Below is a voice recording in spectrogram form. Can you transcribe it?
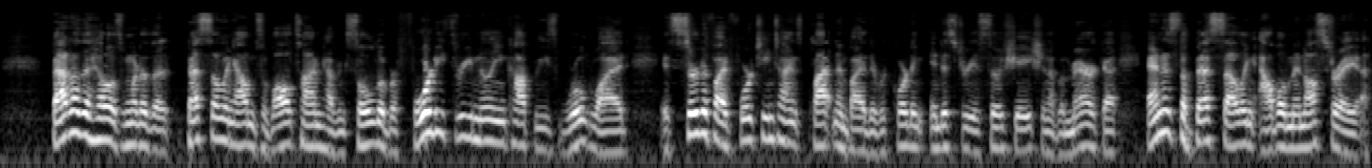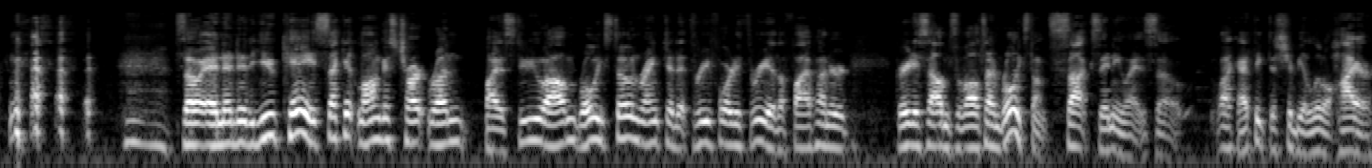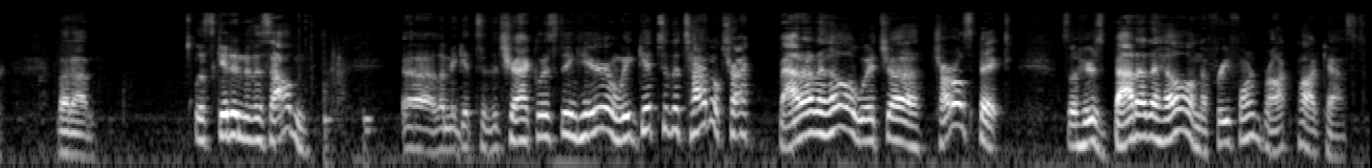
Bat Out of Hell is one of the best-selling albums of all time, having sold over 43 million copies worldwide. It's certified 14 times platinum by the Recording Industry Association of America, and is the best-selling album in Australia. so, and then in the UK, second longest chart run by a studio album, Rolling Stone ranked it at 343 of the 500 greatest albums of all time. Rolling Stone sucks anyway, so like I think this should be a little higher. But um, let's get into this album. Uh, let me get to the track listing here, and we get to the title track, "Bat Out of Hell," which uh, Charles picked. So here's "Bat Out of Hell" on the Freeform Rock Podcast.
